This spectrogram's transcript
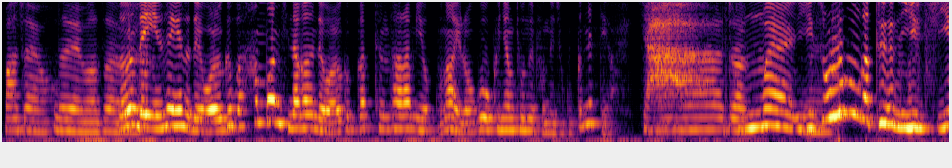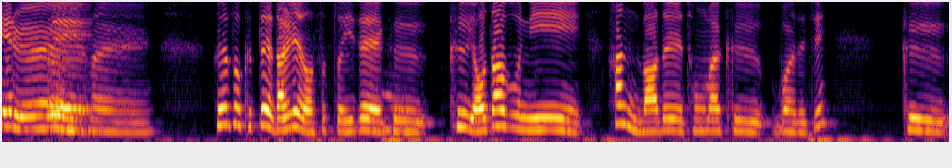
맞아요. 네 맞아요. 너는 내 인생에서 내 월급 한 번 지나가는 내 월급 같은 사람이었구나 이러고 그냥 돈을 보내주고 끝냈대요 야. 정말 이 네. 솔로몬 같은 이 지혜를. 네. 네. 그래서 그때 난리 났었죠. 이제 어. 그, 그 여자분이 한 말을 정말 그, 뭐라 해야 되지? 그,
